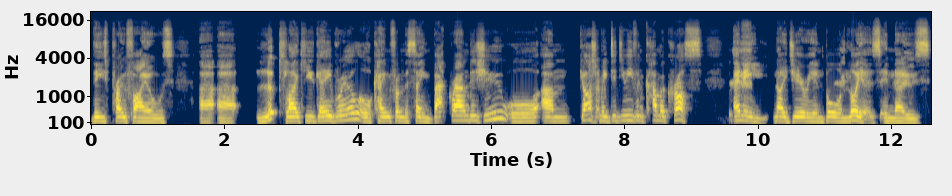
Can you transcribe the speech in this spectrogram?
these profiles uh, uh, looked like you, Gabriel, or came from the same background as you, or, um, gosh, I mean, did you even come across any Nigerian born lawyers in those,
